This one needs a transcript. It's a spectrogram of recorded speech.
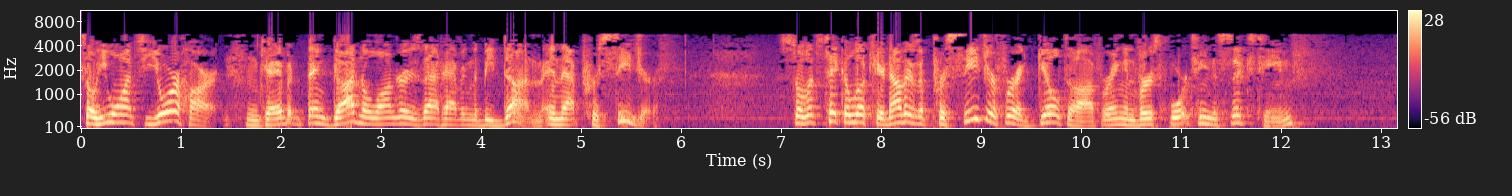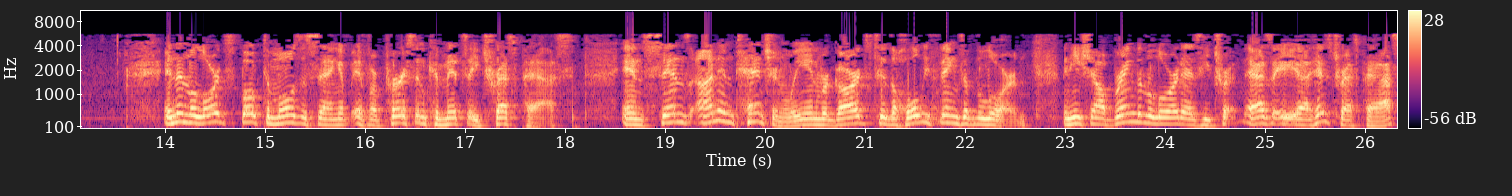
So he wants your heart, okay? But thank God no longer is that having to be done in that procedure. So let's take a look here. Now there's a procedure for a guilt offering in verse 14 to 16. And then the Lord spoke to Moses saying, if, if a person commits a trespass and sins unintentionally in regards to the holy things of the Lord, then he shall bring to the Lord as he as a uh, his trespass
